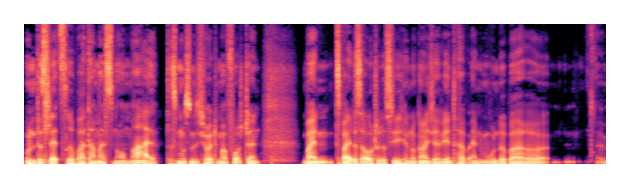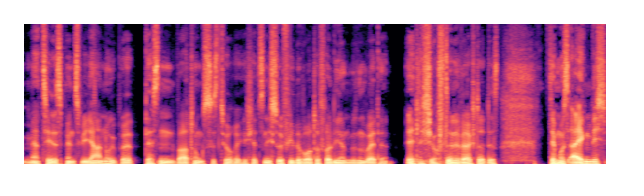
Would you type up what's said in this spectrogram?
und das letztere war damals normal. Das muss man sich heute mal vorstellen. Mein zweites Auto, das ich hier noch gar nicht erwähnt habe, ein wunderbarer Mercedes-Benz Viano, über dessen Wartungshistorie ich jetzt nicht so viele Worte verlieren müssen, weil der ähnlich oft in der Werkstatt ist. Der muss eigentlich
